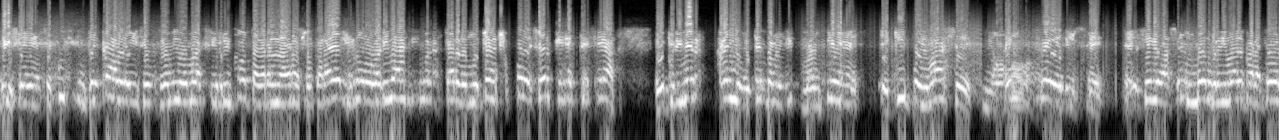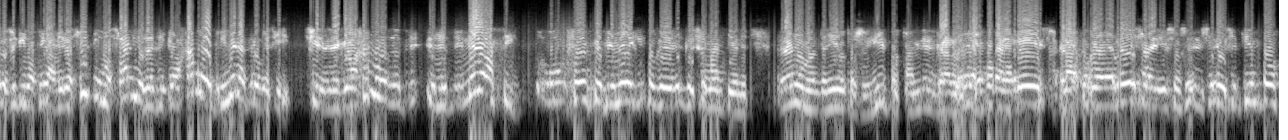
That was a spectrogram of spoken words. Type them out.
dice, se escucha impecable, dice nuestro amigo Maxi Ricota, gran abrazo para él. Robo Garibaldi, buenas tardes muchachos. Puede ser que este sea el primer año que Temperley mantiene equipo y base. No tengo fe, dice. El cielo va a ser un buen rival para todos los equipos. Mira, de los últimos años, desde que bajamos de primera, creo que sí. Sí, desde que bajamos de, primera, sí. Fue el primer equipo que, se mantiene. Pero hemos mantenido otros equipos también, claro, en la época de Reyes, en la época de Reyes, y eso, ese, ese tiempo.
